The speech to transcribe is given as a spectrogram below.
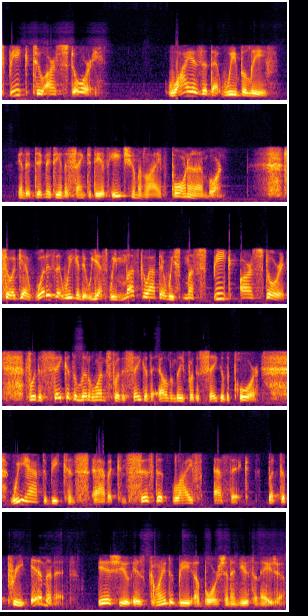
speak to our story. Why is it that we believe in the dignity and the sanctity of each human life, born and unborn? So again, what is that we can do? Yes, we must go out there. We must speak our story for the sake of the little ones, for the sake of the elderly, for the sake of the poor. We have to be cons- have a consistent life ethic. But the preeminent issue is going to be abortion and euthanasia.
